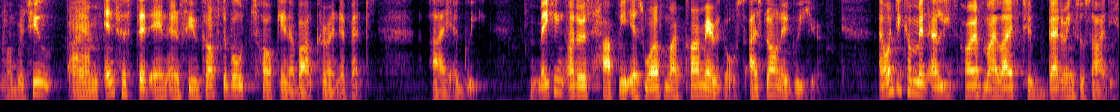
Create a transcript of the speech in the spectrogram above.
number two, I am interested in and feel comfortable talking about current events. I agree. Making others happy is one of my primary goals. I strongly agree here. I want to commit at least part of my life to bettering society.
